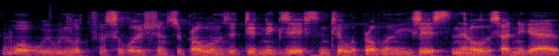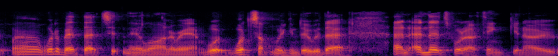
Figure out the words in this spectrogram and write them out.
Well, we wouldn't look for solutions to problems that didn't exist until the problem exists, and then all of a sudden you go, well, what about that sitting there lying around? What, what's something we can do with that? And and that's what I think. You know,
